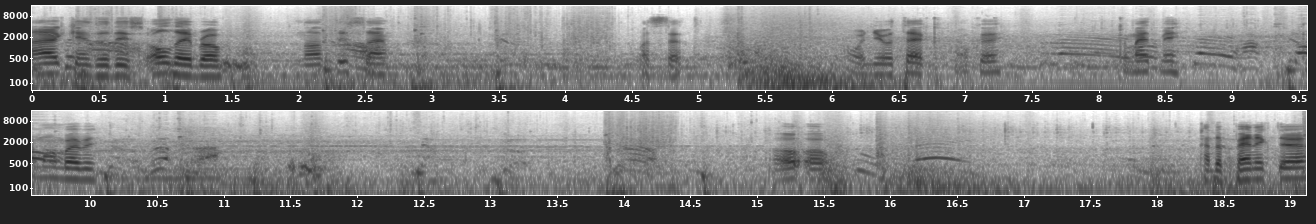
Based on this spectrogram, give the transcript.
I can do this all day, bro. Not this time. What's that? Oh, when you attack, okay. Come at me. Come on, baby. Oh, oh. Kinda panic there.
